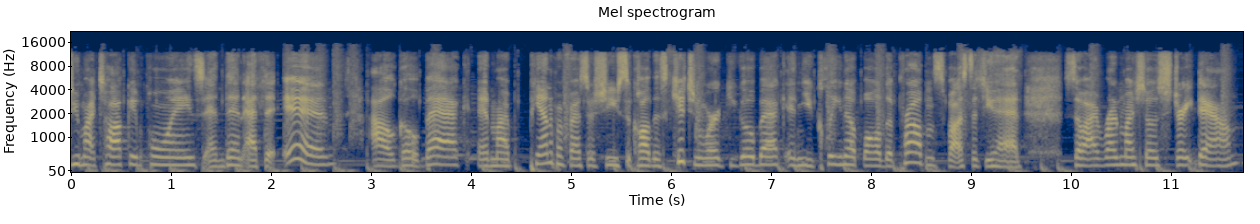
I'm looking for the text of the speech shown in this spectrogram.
do my talking points. And then at the end, I'll go back. And my piano professor, she used to call this kitchen work. You go back and you clean up all the problem spots that you had. So I run my show straight down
